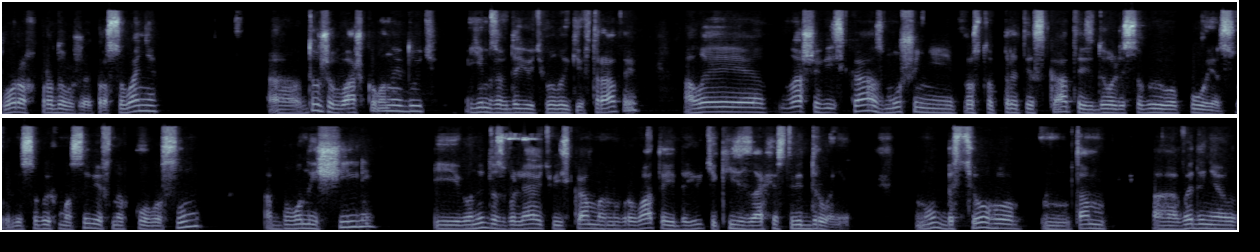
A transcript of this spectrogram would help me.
ворог продовжує просування. Дуже важко вони йдуть, їм завдають великі втрати, але наші війська змушені просто притискатись до лісового поясу, лісових масивів навколо Сум, або вони щільні і вони дозволяють військам маневрувати і дають якийсь захист від дронів. Ну, без цього там ведення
